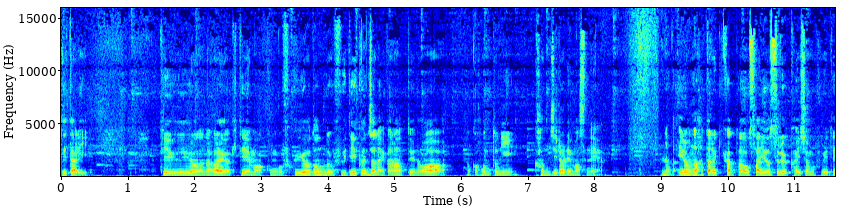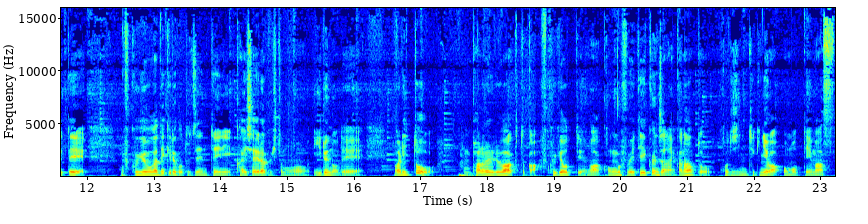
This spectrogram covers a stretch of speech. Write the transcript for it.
出たり、っていうような流れが来て、まあ今後副業どんどん増えていくんじゃないかなっていうのは、なんか本当に感じられますね。なんかいろんな働き方を採用する会社も増えてて、副業ができること前提に会社選ぶ人もいるので、割とパラレルワークとか副業っていうのは今後増えていくんじゃないかなと個人的には思っています。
